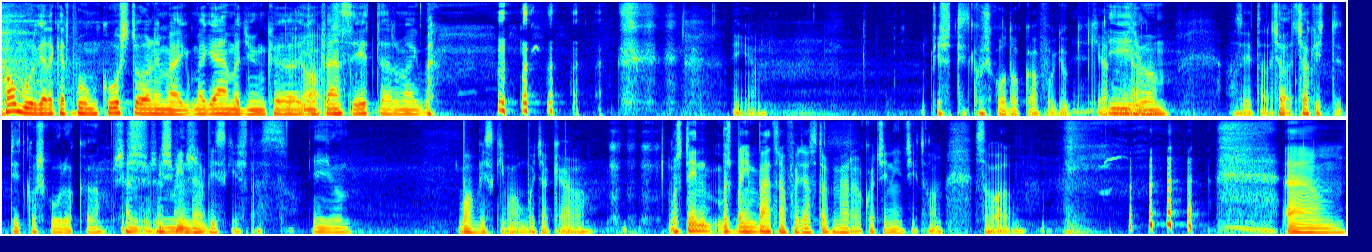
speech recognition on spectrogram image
hamburgereket fogunk kóstolni, meg, meg elmegyünk ö, ilyen Jaj. fancy éttermekbe. Igen. És titkos kódokkal fogjuk kikérni Így van. az ételeket. Csak, csak is tit- titkos kódokkal. Semmi, és, semmi és minden viszki is lesz. Így van. Van viszki ma, amúgy, ha kell. Most én, most én bátran fogyasztok, mert a kocsi nincs itthon. Szóval... um,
